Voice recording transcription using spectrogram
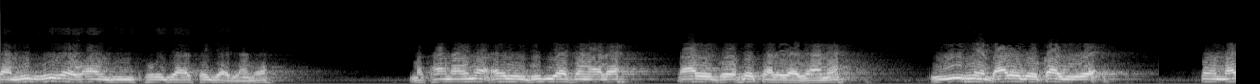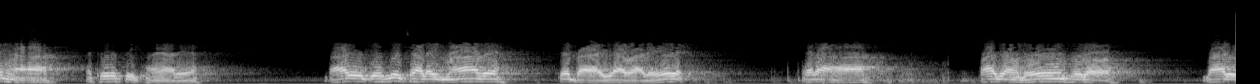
ကမိတူရဲ့ဝိုင်းပြီးထိုးကြဆိတ်ကြပြန်တယ်မခံနိုင်တော့အဲ့ဒီဒုတိယဆုံးကလည်းသားတွေကိုလှုပ်ချလိုက်ရပြန်တယ်ဒီနည်းဖြင့်သားတွေကိုကောက်ယူတဲ့သွန်တိုင်းဟာအထိုးစိတ်ခံရတယ်သားတွေကိုလှုပ်ချလိုက်မှပဲသက်သာရပါတယ်တဲ့အဲ့ဒါဘာကြောင့်လို့ဆိုတော့ သားတွေ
